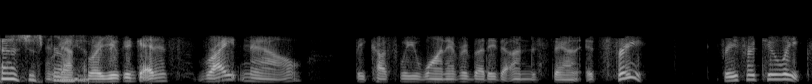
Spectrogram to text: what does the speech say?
That is just And brilliant. that's where you can get it right now because we want everybody to understand it's free. Free for two weeks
